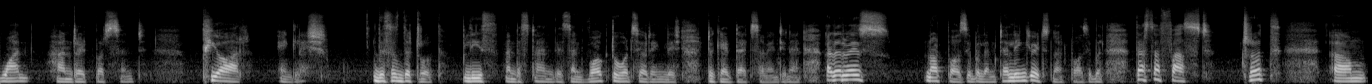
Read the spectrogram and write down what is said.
100% pure English. This is the truth. Please understand this and work towards your English to get that 79. Otherwise, not possible. I'm telling you, it's not possible. That's the first truth. Um,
